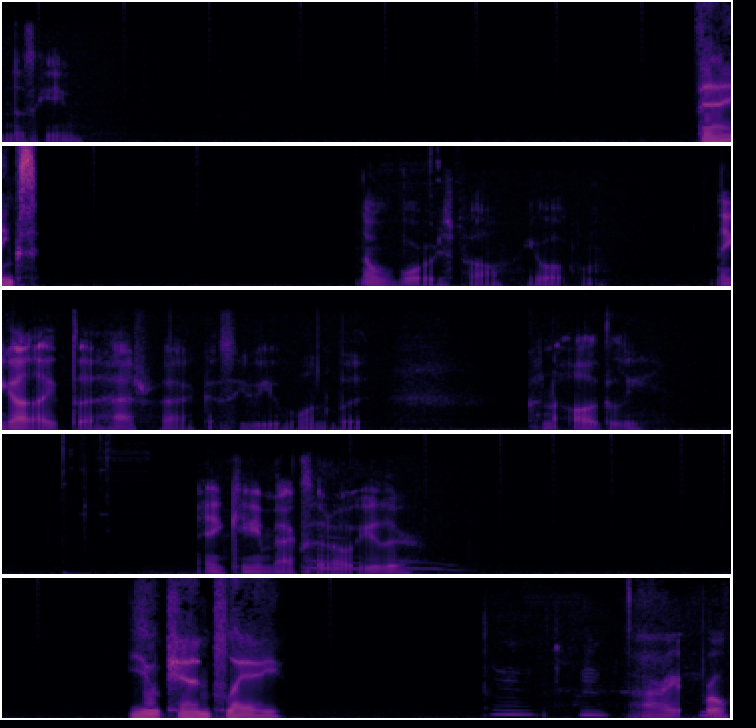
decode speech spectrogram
in this game. Thanks. No worries, pal. You're welcome. They got like the hatchback CV1, but kind of ugly. And can't max it out either. You can play. Alright, bro.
